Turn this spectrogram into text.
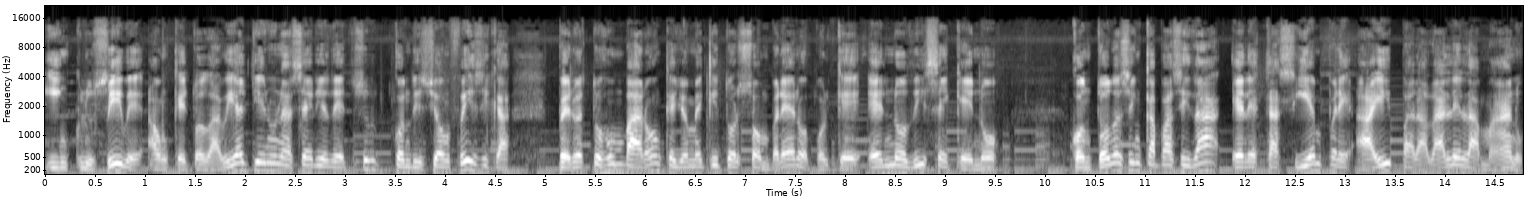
inclusive, aunque todavía él tiene una serie de su condición física, pero esto es un varón que yo me quito el sombrero porque él no dice que no. Con toda esa incapacidad, Él está siempre ahí para darle la mano.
